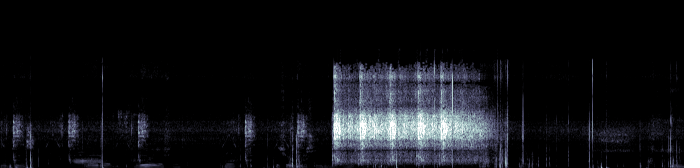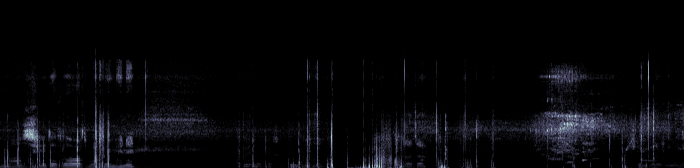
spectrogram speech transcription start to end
bulabilir. Öyle vuruyor ya şöyle. Bu. Bu şöyle bir şey mesela. Hmm, Bazı şeyler daha vardı bu Iron Böyle arkadaşlar bu benim. Sırada şey var bunun.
